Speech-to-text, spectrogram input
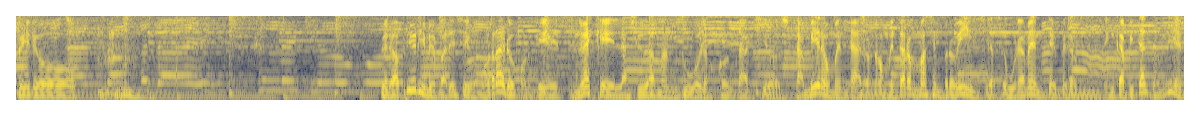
Pero. Pero a priori me parece como raro porque no es que la ciudad mantuvo los contagios, también aumentaron, aumentaron más en provincia seguramente, pero en, capital también.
